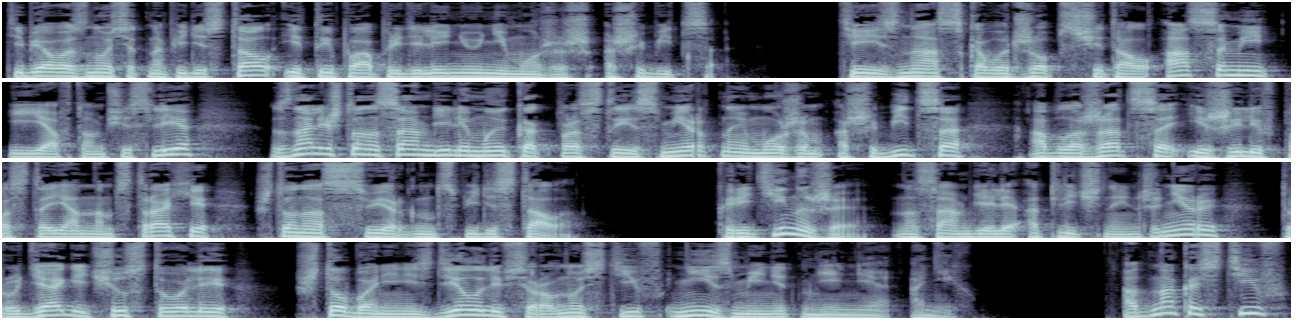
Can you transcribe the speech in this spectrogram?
тебя возносят на пьедестал, и ты по определению не можешь ошибиться. Те из нас, кого Джобс считал асами, и я в том числе, знали, что на самом деле мы, как простые смертные, можем ошибиться, облажаться и жили в постоянном страхе, что нас свергнут с пьедестала. Кретины же, на самом деле отличные инженеры, трудяги чувствовали, что бы они ни сделали, все равно Стив не изменит мнение о них. Однако Стив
